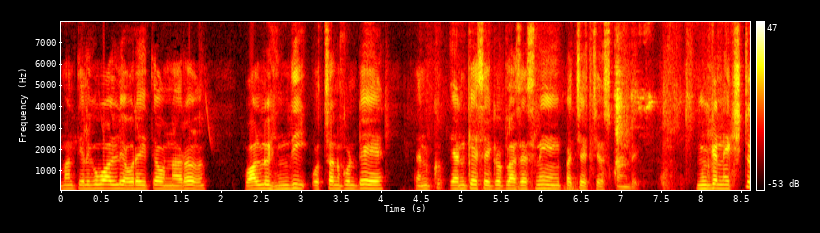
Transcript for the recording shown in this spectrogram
మన తెలుగు వాళ్ళు ఎవరైతే ఉన్నారో వాళ్ళు హిందీ వచ్చనుకుంటే ఎన్ ఎన్కే సైకో క్లాసెస్ని పర్చేజ్ చేసుకోండి. ఇంకా నెక్స్ట్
